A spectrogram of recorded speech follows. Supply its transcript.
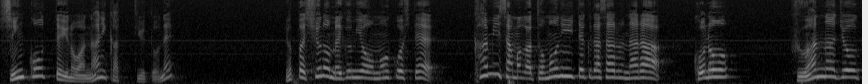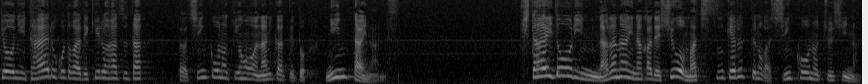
信仰っていうのは何かっていうとねやっぱり主の恵みを思い起こして神様が共にいてくださるならこの不安な状況に耐えることができるはずだ。だから信仰の基本は何かっていうと忍耐なんです。期待通りにならない中で主を待ち続けるっていうのが信仰の中心なんで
